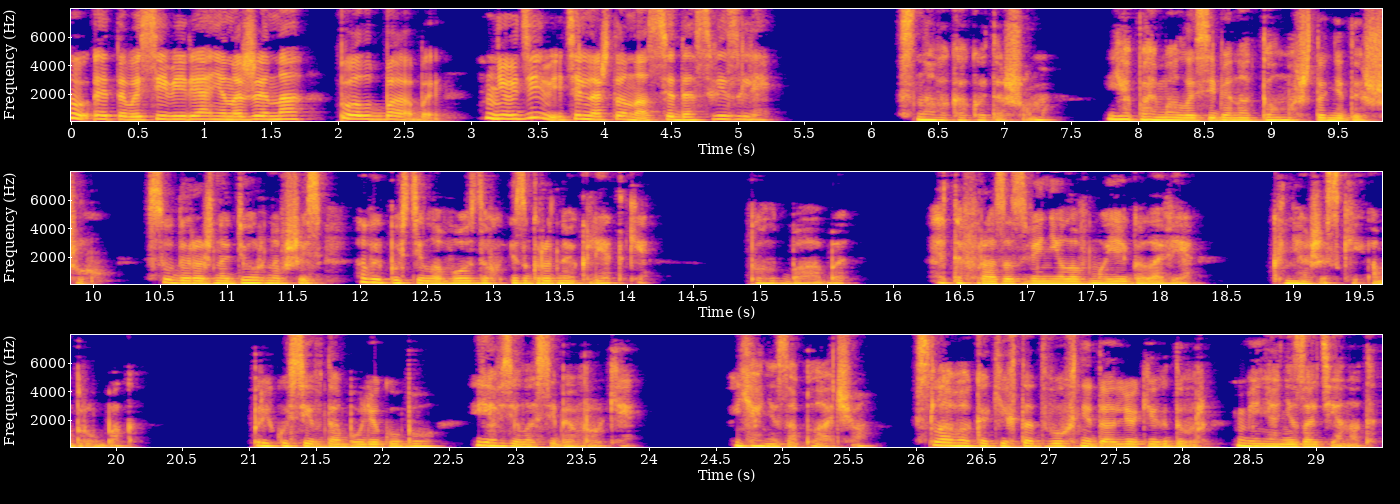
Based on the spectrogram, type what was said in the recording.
у этого северянина жена полбабы. Неудивительно, что нас сюда свезли». Снова какой-то шум. Я поймала себя на том, что не дышу. Судорожно дернувшись, выпустила воздух из грудной клетки. Полбабы. Эта фраза звенела в моей голове. Княжеский обрубок. Прикусив до боли губу, я взяла себя в руки. Я не заплачу. Слова каких-то двух недалеких дур меня не заденут.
